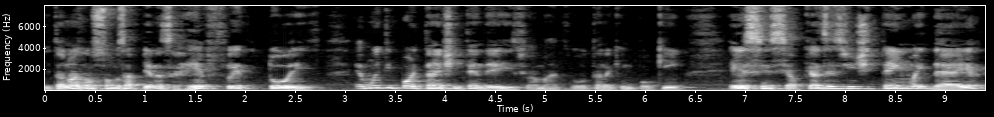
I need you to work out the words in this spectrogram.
Então, nós não somos apenas refletores é muito importante entender isso, amados. Voltando aqui um pouquinho, é essencial, porque às vezes a gente tem uma ideia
